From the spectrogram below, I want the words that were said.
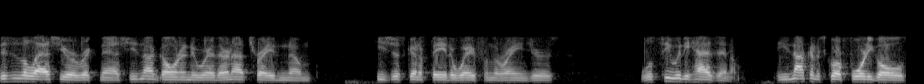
this is the last year of Rick Nash. He's not going anywhere. They're not trading him. He's just going to fade away from the Rangers. We'll see what he has in him. He's not going to score 40 goals,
